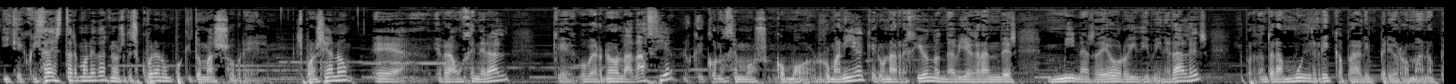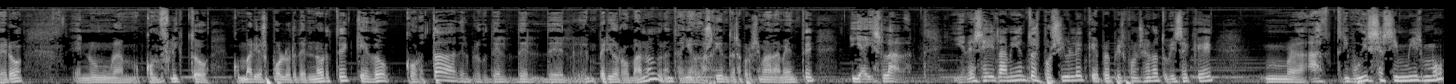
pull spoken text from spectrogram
y que quizá estas monedas nos descubran un poquito más sobre él. Esponsiano eh, era un general que gobernó la Dacia, lo que conocemos como Rumanía, que era una región donde había grandes minas de oro y de minerales, y por tanto era muy rica para el Imperio Romano, pero en un conflicto con varios pueblos del norte quedó cortada del, del, Imperio Romano durante el año 200 aproximadamente y aislada. Y en ese aislamiento es posible que el propio Esponsiano tuviese que Mm, atribuirse a sí mismo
